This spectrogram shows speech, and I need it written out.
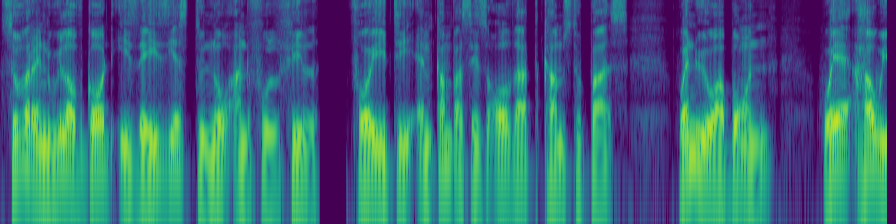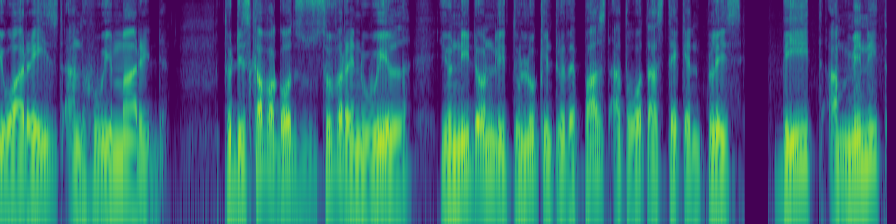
Sovereign will of God is the easiest to know and fulfill, for it encompasses all that comes to pass. When we were born, where how we were raised and who we married. To discover God's sovereign will, you need only to look into the past at what has taken place, be it a minute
